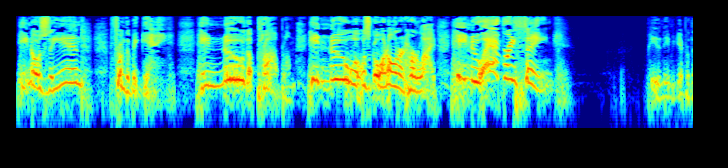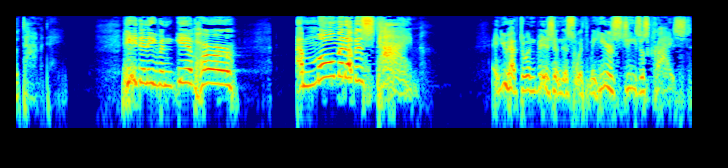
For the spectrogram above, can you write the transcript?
He knows the end from the beginning. He knew the problem. He knew what was going on in her life. He knew everything. He didn't even give her the time of day. He didn't even give her a moment of his time. And you have to envision this with me. Here's Jesus Christ.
